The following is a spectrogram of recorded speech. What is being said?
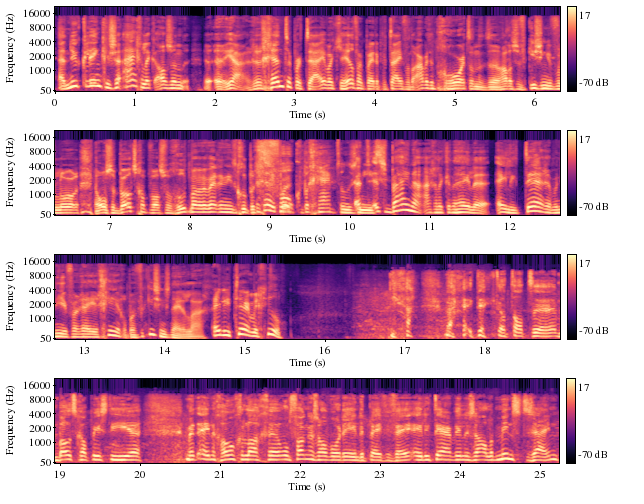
En nu klinken ze eigenlijk als een uh, ja, regentenpartij. Wat je heel vaak bij de Partij van de Arbeid hebt gehoord. Dan, dan hadden ze verkiezingen verloren. Nou, onze boodschap was wel goed, maar we werden niet goed begrepen. Het volk begrijpt ons niet. Het is bijna eigenlijk een hele elitaire manier van reageren op een verkiezingsnederlaag. Elitair, Michiel. Ja, nou, ik denk dat dat uh, een boodschap is die uh, met enig hoongelach uh, ontvangen zal worden in de PVV. Elitair willen ze allerminst zijn.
